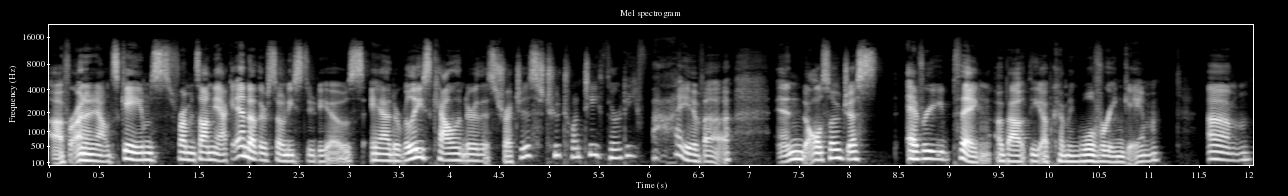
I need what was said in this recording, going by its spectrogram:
uh, for unannounced games from Insomniac and other Sony studios, and a release calendar that stretches to 2035, uh, and also just everything about the upcoming Wolverine game. Um,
